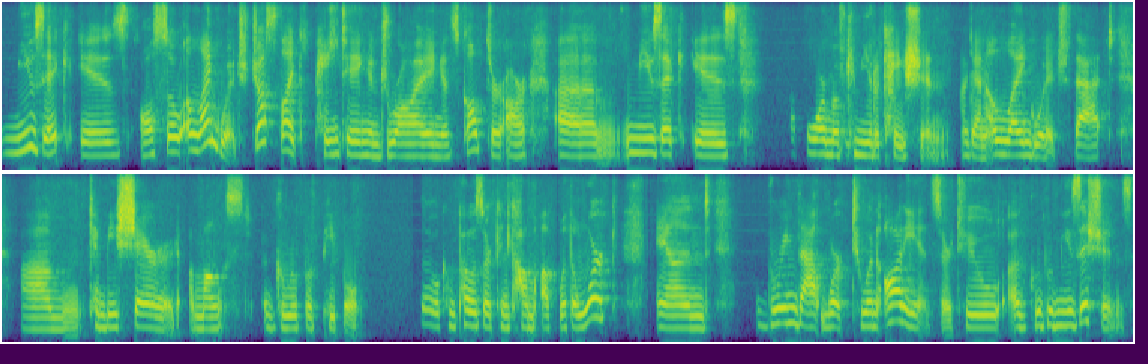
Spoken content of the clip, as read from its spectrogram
music is also a language. Just like painting and drawing and sculpture are um, music is a form of communication. Again a language that um, can be shared amongst a group of people. So a composer can come up with a work and bring that work to an audience or to a group of musicians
